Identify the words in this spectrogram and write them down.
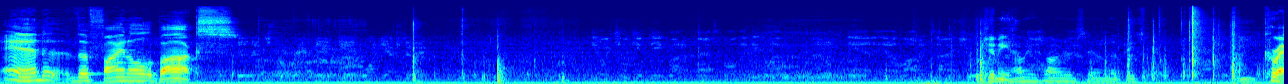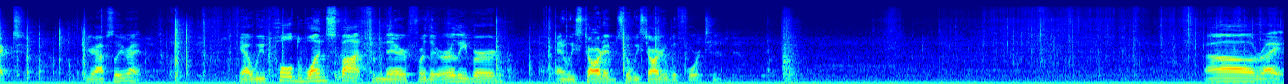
And the final box. Jimmy, how many followers in the base? Correct. You're absolutely right. Yeah, we pulled one spot from there for the early bird, and we started. So we started with 14. All right,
